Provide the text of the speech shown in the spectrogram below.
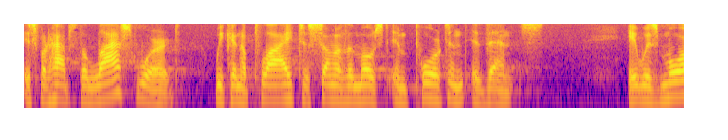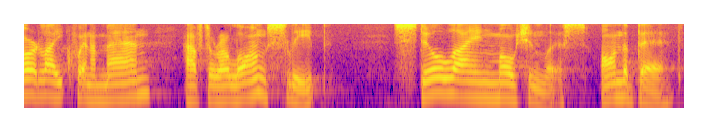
is perhaps the last word we can apply to some of the most important events. It was more like when a man, after a long sleep, still lying motionless on the bed,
